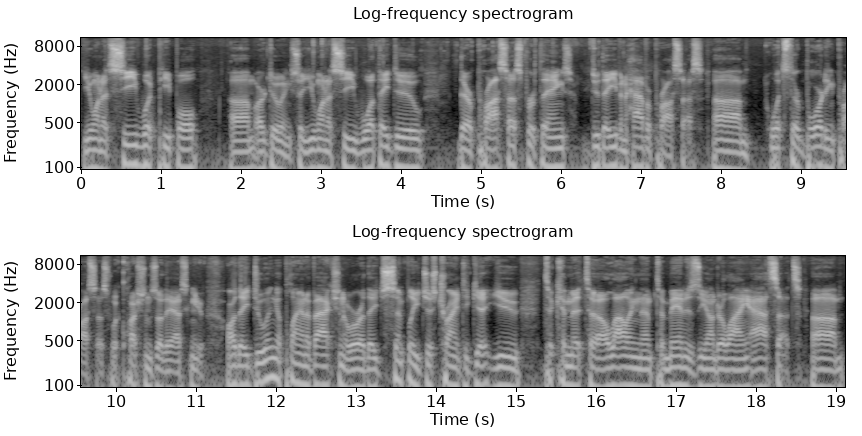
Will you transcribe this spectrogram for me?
You want to see what people um, are doing. So you want to see what they do, their process for things. Do they even have a process? Um, what's their boarding process? What questions are they asking you? Are they doing a plan of action or are they simply just trying to get you to commit to allowing them to manage the underlying assets? Um,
